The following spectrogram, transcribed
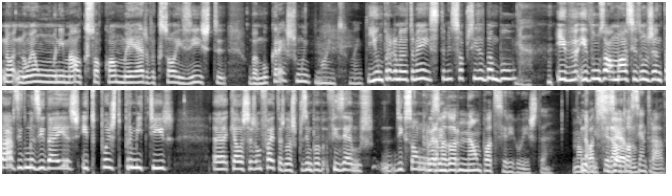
não, não é um animal que só come uma erva, que só existe. O bambu cresce muito. Muito, muito. E um programador também é isso, também só precisa de bambu. e, de, e de uns almoços, e de uns jantares, e de umas ideias, e depois de permitir uh, que elas sejam feitas. Nós, por exemplo, fizemos. Digo só um. O programador exemplo. não pode ser egoísta. Não, não pode ser zero. autocentrado.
